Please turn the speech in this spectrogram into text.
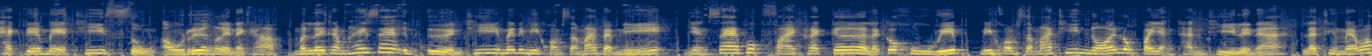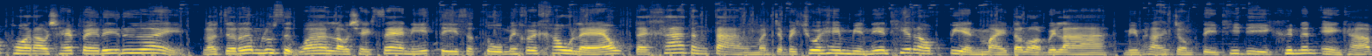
tag damage ที่สูงเอาเรื่องเลยนะครับ มันเลยทำให้แส้อื่นๆ ที่ไม่ได้มีความสามารถแบบนี้ อย่างแส้พวก firecracker และก็ cool whip มีความสามารถที่น้อยลงไปอย่างทันทีเลยนะ และถึงแม้ว่าพอเราใช้ไปเรื่อยๆ เราจะเริ่มรู้สึกว่าเราใช้แส้นี้ตีศัตรูไม่ค่อยเข้าแล้ว แต่ค่าต่างๆ มันจะไปช่วยให้มินเนี่ยนที่เราเปลี่ยนใหม่ตลอดเวลา มีพลังโจมตีที่ดีขึ้นนั่นเองครับ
